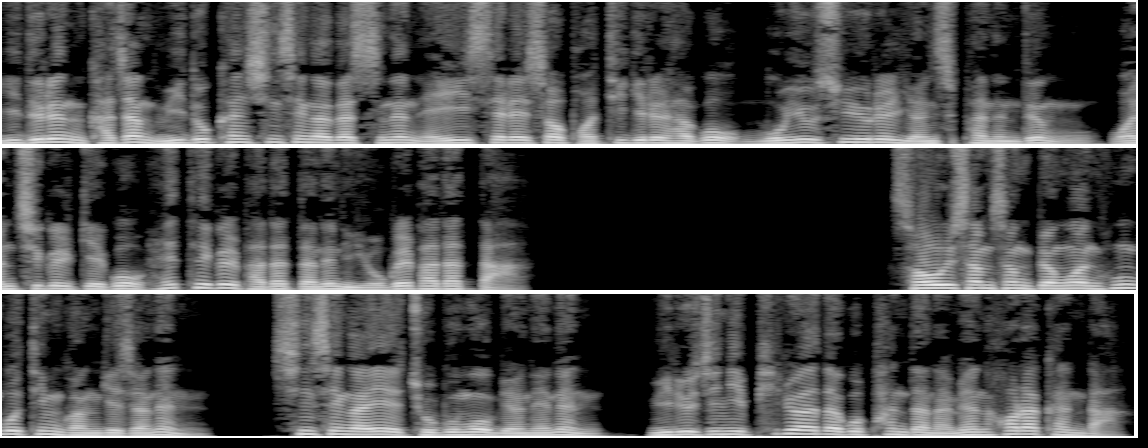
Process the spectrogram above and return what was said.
이들은 가장 위독한 신생아가 쓰는 에이셀에서 버티기를 하고 모유 수유를 연습하는 등 원칙을 깨고 혜택을 받았다는 의혹을 받았다. 서울 삼성병원 홍보팀 관계자는 신생아의 조부모 면회는 위류진이 필요하다고 판단하면 허락한다.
